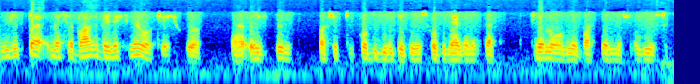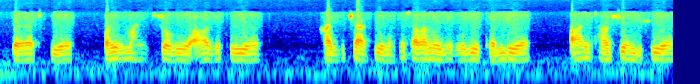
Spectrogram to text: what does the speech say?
vücutta mesela bazı belirtiler ortaya çıkıyor. Yani özgür, basit fobi gibi dediğimiz fobilerde mesela titreme oluyor, baş dönmesi oluyor, sıkıntılara çıkıyor, bayılma hissi oluyor, ağız yakıyor, çarpıyor, nefes alamıyor, oluyor, terliyor, ani tansiyon düşüyor,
